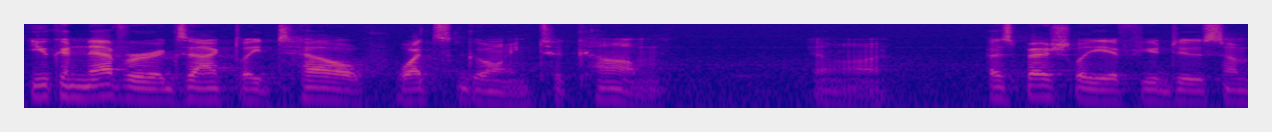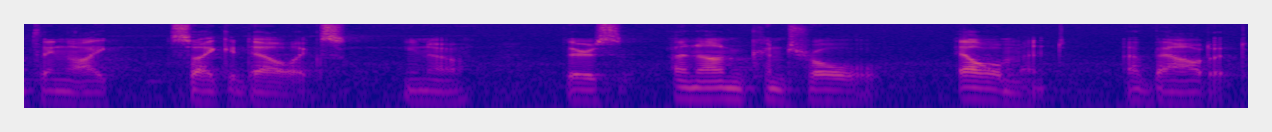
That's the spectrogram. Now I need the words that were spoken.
you can never exactly tell what's going to come, uh, especially if you do something like psychedelics. You know, there's an uncontrolled element about it,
